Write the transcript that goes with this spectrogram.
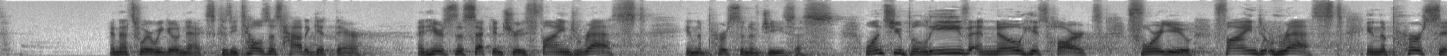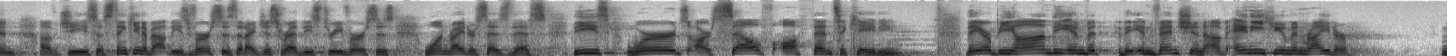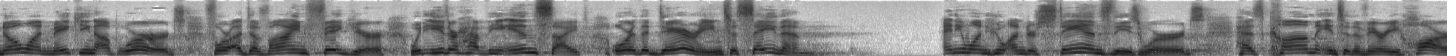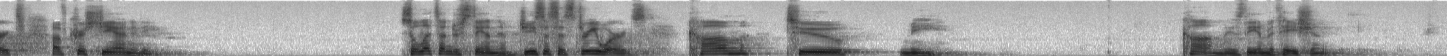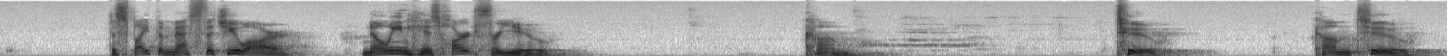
And that's where we go next, because he tells us how to get there. And here's the second truth find rest in the person of Jesus. Once you believe and know his heart for you, find rest in the person of Jesus. Thinking about these verses that I just read, these three verses, one writer says this These words are self authenticating. They are beyond the, inv- the invention of any human writer. No one making up words for a divine figure would either have the insight or the daring to say them. Anyone who understands these words has come into the very heart of Christianity. So let's understand them. Jesus has three words Come to me. Come is the invitation. Despite the mess that you are, knowing his heart for you, come. To. Come to.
